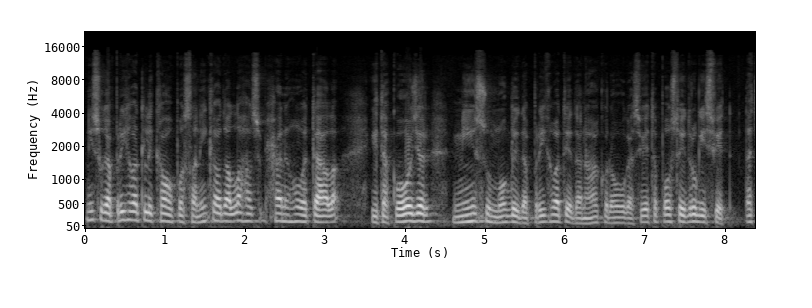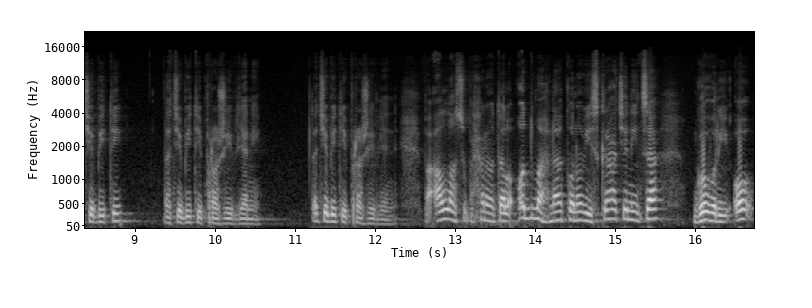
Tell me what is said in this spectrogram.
nisu ga prihvatili kao poslanika od Allaha subhanahu wa ta'ala i također nisu mogli da prihvate da nakon ovoga svijeta postoji drugi svijet, da će biti, da će biti proživljeni da će biti proživljeni. Pa Allah subhanahu wa ta'ala odmah nakon ovih skraćenica govori o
